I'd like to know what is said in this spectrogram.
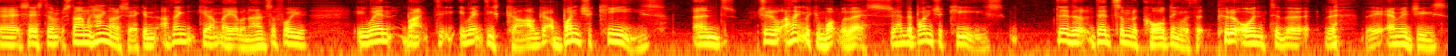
uh, says to him, Stanley, hang on a second. I think I might have an answer for you. He went back to he went to his car, got a bunch of keys, and said, I think we can work with this. So he had a bunch of keys, did a, did some recording with it, put it onto the, the, the images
